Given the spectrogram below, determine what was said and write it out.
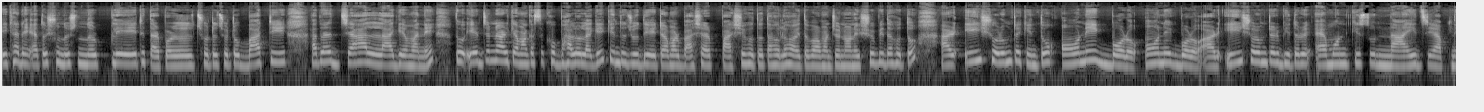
এইখানে এত সুন্দর সুন্দর প্লেট তারপর ছোট ছোট বাটি, আপনার যা লাগে মানে। তো এর জন্য আর কি আমার কাছে খুব ভালো লাগে। কিন্তু যদি এটা আমার বাসার পাশে হতো, তাহলে হয়তো বা আমার জন্য অনেক সুবিধা হতো। আর এই শোরুমটা কিন্তু অনেক বড় অনেক বড়। আর এই শোরুমটার ভিতরে এমন কিছু নাই যে আপনি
